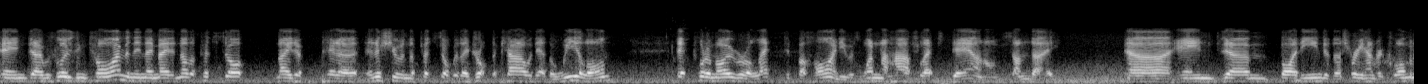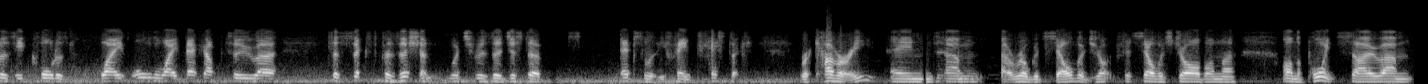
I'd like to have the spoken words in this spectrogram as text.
and uh, was losing time. And then they made another pit stop, made a, had a, an issue in the pit stop where they dropped the car without the wheel on that put him over a lap behind. He was one and a half laps down on Sunday. Uh, and um, by the end of the 300 kilometres, he'd clawed his way all the way back up to uh, to sixth position, which was a, just a absolutely fantastic recovery and um, a real good salvage salvage job on the on the points. So um,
